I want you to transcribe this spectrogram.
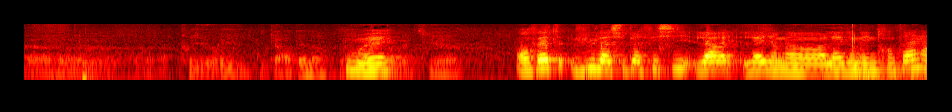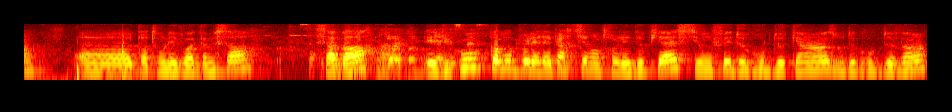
A priori, une quarantaine. Hein, ouais. Euh, en fait, vu la superficie, là, là, il y en a, là, il y en a une trentaine. Euh, quand on les voit comme ça, ça, va. Et du coup, comme on peut les répartir entre les deux pièces, si on fait deux groupes de 15 ou deux groupes de 20,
